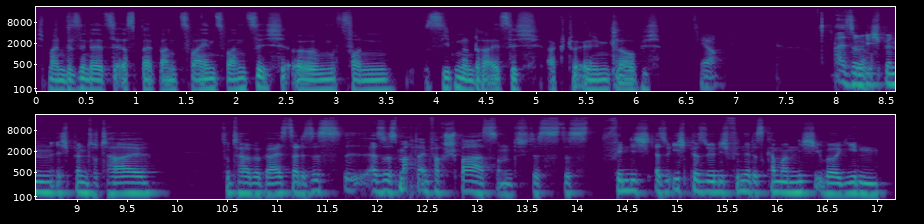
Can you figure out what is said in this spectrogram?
Ich meine, wir sind ja jetzt erst bei Band 22 ähm, von 37 aktuellen, glaube ich. Ja. Also ja. ich bin, ich bin total, total begeistert. Es ist, also es macht einfach Spaß und das, das finde ich, also ich persönlich finde, das kann man nicht über jeden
